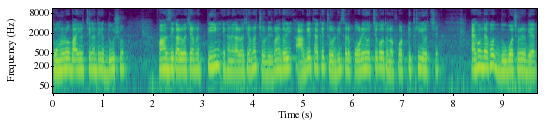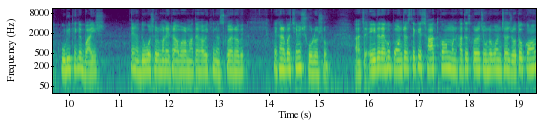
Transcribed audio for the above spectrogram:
পনেরো বাই হচ্ছে এখান থেকে দুশো। পাঁচ দিয়ে কালো পাচ্ছি আমরা তিন, এখানে কালো পাচ্ছি আমরা চল্লিশ। মানে ধরি আগে থাকে চল্লিশ, তাহলে পরে হচ্ছে কত না ফর্টি থ্রি হচ্ছে। এখন দেখো, দু বছরের গ্যাপ কুড়ি থেকে বাইশ। তাই না? দু বছর মানে এটা আবার মাথায় হবে কি না স্কোয়ার হবে। এখানে পাচ্ছি আমি ষোলোশো। আচ্ছা এইটা দেখো, পঞ্চাশ থেকে সাত কম মানে সাতের স্কোয়ার হচ্ছে উনপঞ্চাশ যত কম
